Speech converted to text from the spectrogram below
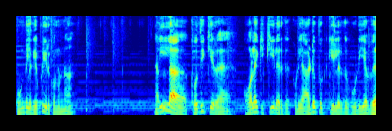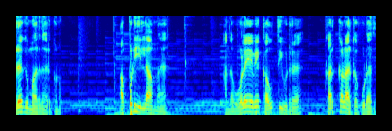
உங்களுக்கு எப்படி இருக்கணும்னா நல்லா கொதிக்கிற ஒலைக்கு கீழே இருக்கக்கூடிய அடுப்புக்கு கீழே இருக்கக்கூடிய விறகு மாதிரி தான் இருக்கணும். அப்படி இல்லாமல் அந்த ஒலையவே கவுத்தி விடுற கற்களாக இருக்கக்கூடாது.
